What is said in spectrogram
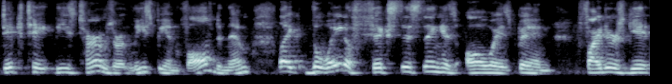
dictate these terms or at least be involved in them. Like the way to fix this thing has always been fighters get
